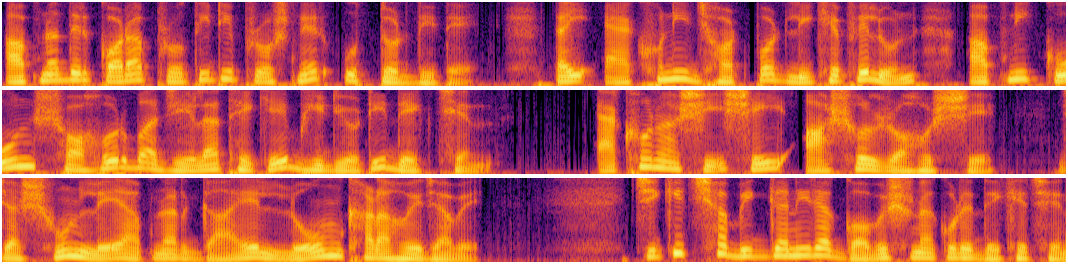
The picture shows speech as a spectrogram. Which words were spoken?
আপনাদের করা প্রতিটি প্রশ্নের উত্তর দিতে। তাই এখনই ঝটপট লিখে ফেলুন আপনি কোন শহর বা জেলা থেকে ভিডিওটি দেখছেন। এখন আসি সেই আসল রহস্যে, যা শুনলে আপনার গায়ে লোম খাড়া হয়ে যাবে। চিকিৎসা বিজ্ঞানীরা গবেষণা করে দেখেছেন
